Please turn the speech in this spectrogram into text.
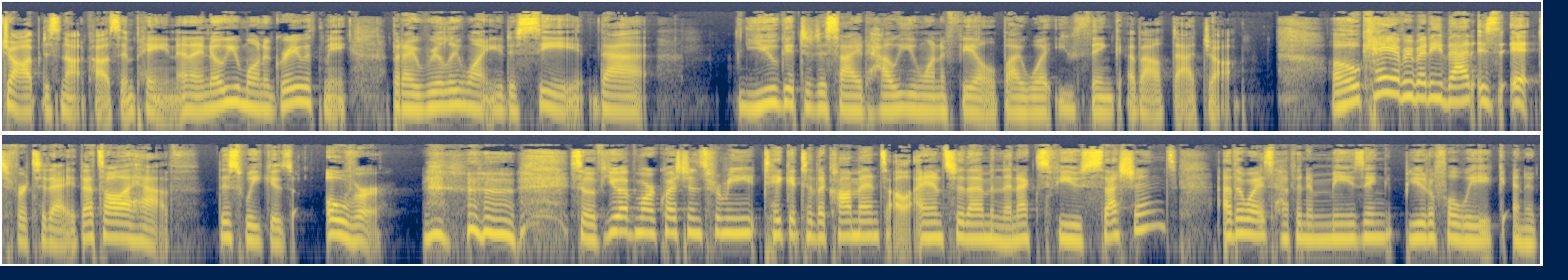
job does not cause him pain. And I know you won't agree with me, but I really want you to see that you get to decide how you want to feel by what you think about that job. Okay, everybody, that is it for today. That's all I have this week is over. so if you have more questions for me, take it to the comments. I'll answer them in the next few sessions. Otherwise, have an amazing, beautiful week and a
